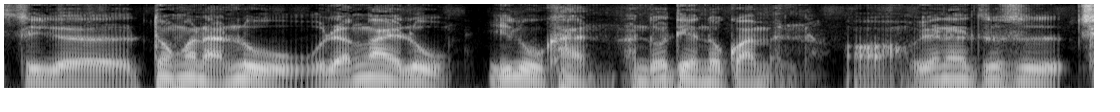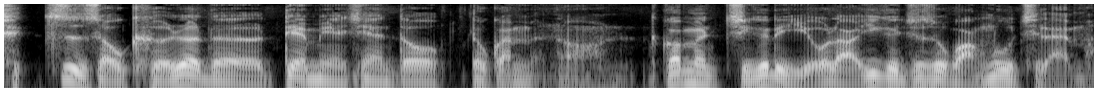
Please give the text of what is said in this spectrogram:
这个敦化南路、仁爱路一路看很多店都关门了哦，原来就是炙手可热的店面现在都都关门哦，关门几个理由了，一个就是网络起来嘛，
